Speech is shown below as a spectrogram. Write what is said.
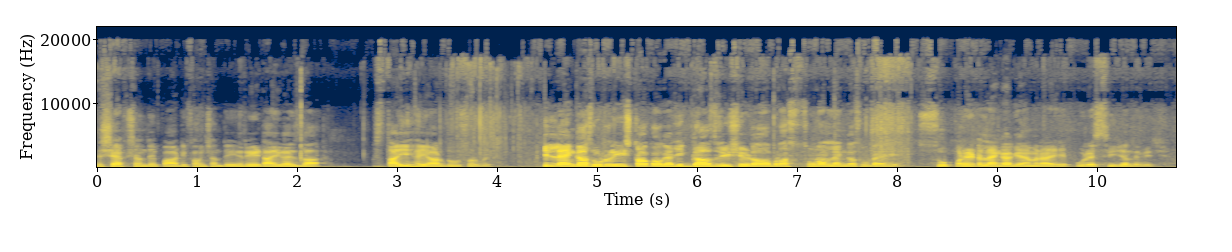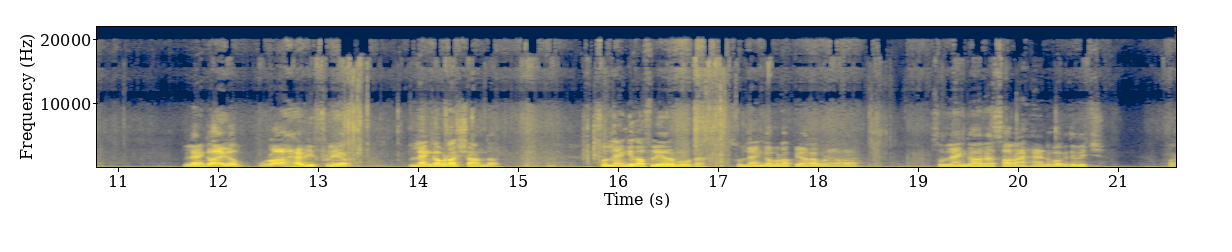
ਰਿਸੈਪਸ਼ਨ ਤੇ ਪਾਰਟੀ ਫੰਕਸ਼ਨ ਤੇ ਰੇਟ ਆਏਗਾ ਇਸ ਦਾ 27200 ਰੁਪਏ। ਇਹ ਲਹਿੰਗਾ ਸੂਟ ਰੀਸਟਾਕ ਹੋ ਗਿਆ ਜੀ, ਗਾਜ਼ਰੀ ਸ਼ੇਡ ਵਾਲਾ ਬੜਾ ਸੋਹਣਾ ਲਹਿੰਗਾ ਸੂਟ ਹੈ ਇਹ। ਸੁਪਰ ਹਿੱਟ ਲਹਿੰਗਾ ਗਿਆ ਮੇਰਾ ਇਹ, ਪੂਰੇ ਸੀਜ਼ਨ ਦੇ ਵਿੱਚ। ਲਹਿੰਗਾ ਆਏਗਾ ਪੂਰਾ ਹੈਵੀ ਫਲੇਅਰ ਲਹਿੰਗਾ ਬੜਾ ਸ਼ਾਨਦਾਰ। ਸੋ ਲਹਿੰਗੇ ਦਾ ਫਲੇਅਰ ਬਹੁਤ ਹੈ। ਸੋ ਲਹਿੰਗਾ ਬੜਾ ਪਿਆਰਾ ਬਣਿਆ ਹੋਇਆ ਸੋ ਲਹਿੰਗਾ ਆ ਰਿਹਾ ਸਾਰਾ ਹੈਂਡਵਰਕ ਦੇ ਵਿੱਚ। ਪਰ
